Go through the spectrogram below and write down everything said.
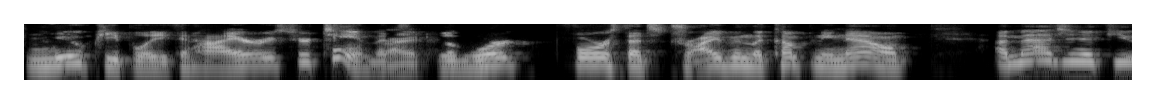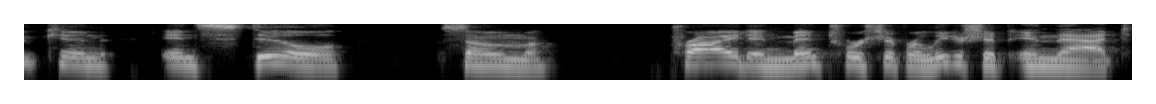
new people you can hire, it's your team. It's Right. the workforce that's driving the company now. Imagine if you can instill some pride and mentorship or leadership in that.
